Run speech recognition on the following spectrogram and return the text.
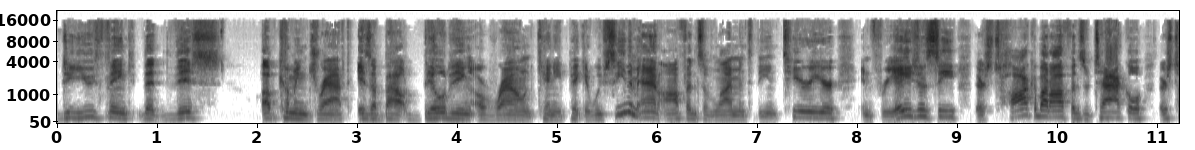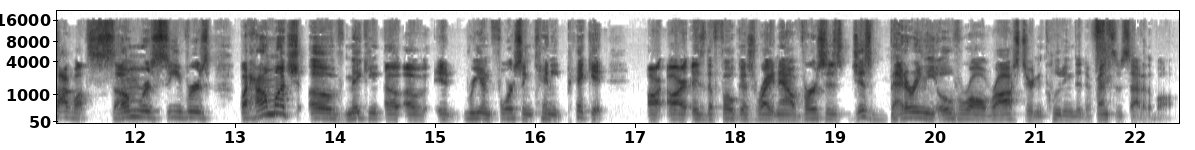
do you think that this upcoming draft is about building around Kenny Pickett. We've seen them add offensive linemen to the interior in free agency. There's talk about offensive tackle. There's talk about some receivers, but how much of making of, of reinforcing Kenny Pickett are, are, is the focus right now versus just bettering the overall roster, including the defensive side of the ball?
